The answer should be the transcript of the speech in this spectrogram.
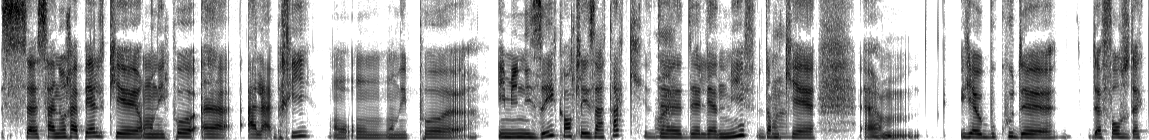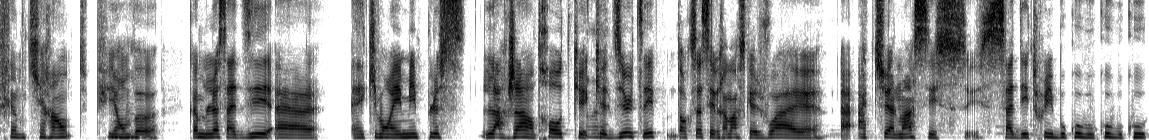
Ça, ça nous rappelle qu'on n'est pas à, à l'abri, on n'est pas euh, immunisé contre les attaques de, Ouais. de l'ennemi. Donc, Ouais. euh, euh, il y a beaucoup de, de fausses doctrines qui rentrent. Puis on Mhm. va, comme là, ça dit, euh, euh, qui vont aimer plus l'argent, entre autres, que, que Ouais. Dieu. Donc ça, c'est vraiment ce que je vois euh, actuellement. C'est- ça détruit beaucoup, beaucoup, beaucoup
